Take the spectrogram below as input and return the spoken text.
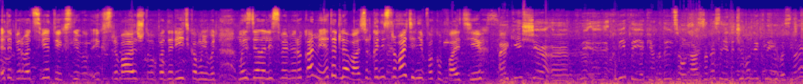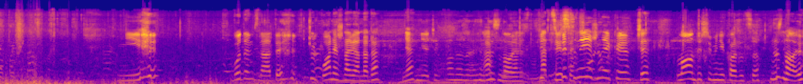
Это первоцветы, их, сли- их срывают, чтобы подарить кому-нибудь. Мы сделали своими руками, это для вас. Только не срывайте, не покупайте их. А які ще е, кни- е, квіти, які продаються у нас, занесені до червоної книги, ви знаєте? Ні. Будемо знати. Тюльпани ж, мабуть, да? Ні? Ні, телефону не, не знаю. Нарциси. Підсніжники, Чи ландиші, мені кажеться. Не знаю.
